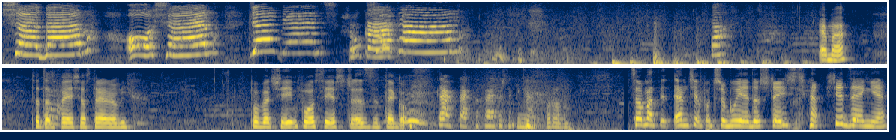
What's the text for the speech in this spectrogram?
Siedem, osiem, dziewięć. Szuka. Tam. Ema, co to twoja siostra robi? Popatrz jej włosy jeszcze z tego. Tak, tak, to Kaja też takie miała z porodu. Co ma ty, Emcia potrzebuje do szczęścia? Siedzenie.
